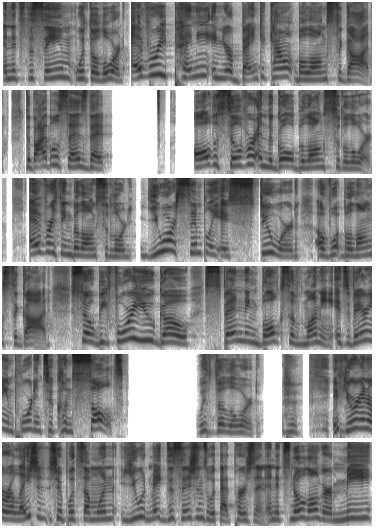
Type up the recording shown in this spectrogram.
And it's the same with the Lord. Every penny in your bank account belongs to God. The Bible says that all the silver and the gold belongs to the Lord. Everything belongs to the Lord. You are simply a steward of what belongs to God. So before you go spending bulks of money, it's very important to consult with the Lord. if you're in a relationship with someone, you would make decisions with that person. And it's no longer me,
